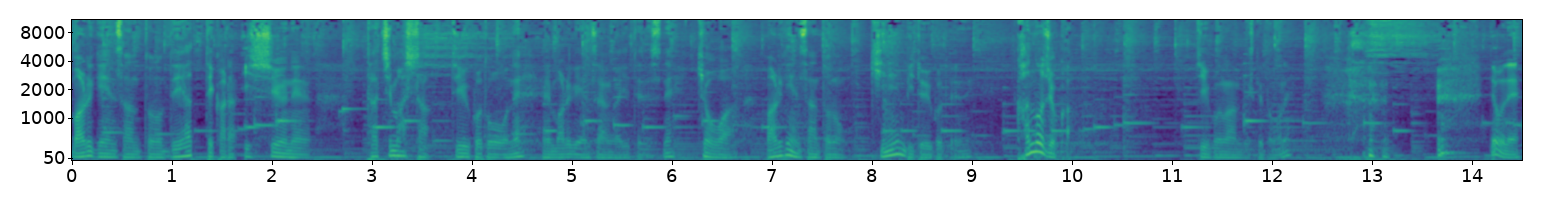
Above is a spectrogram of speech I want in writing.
マルゲンさんとの出会ってから1周年。経ちましたっていうことをねマルゲンさんが言ってですね今日はマルゲンさんとの記念日ということでね彼女かっていうことなんですけどもね。でもね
